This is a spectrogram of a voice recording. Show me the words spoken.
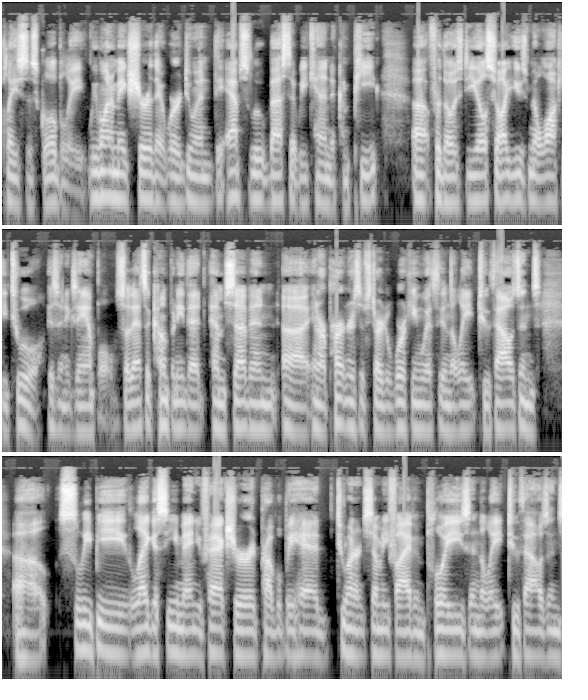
places globally. We want to make sure that we're doing the absolute best that we can to compete uh, for those deals. So I'll use Milwaukee Tool as an example. So that's a company that M7 uh, and our partners have started working with in the late 2000s. Uh, sleepy legacy manufacturer. It probably had 275 employees in the late 2000s.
